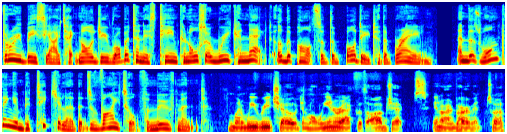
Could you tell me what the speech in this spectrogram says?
Through BCI technology, Robert and his team can also reconnect other parts of the body to the brain. And there's one thing in particular that's vital for movement when we reach out and when we interact with objects in our environment. So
